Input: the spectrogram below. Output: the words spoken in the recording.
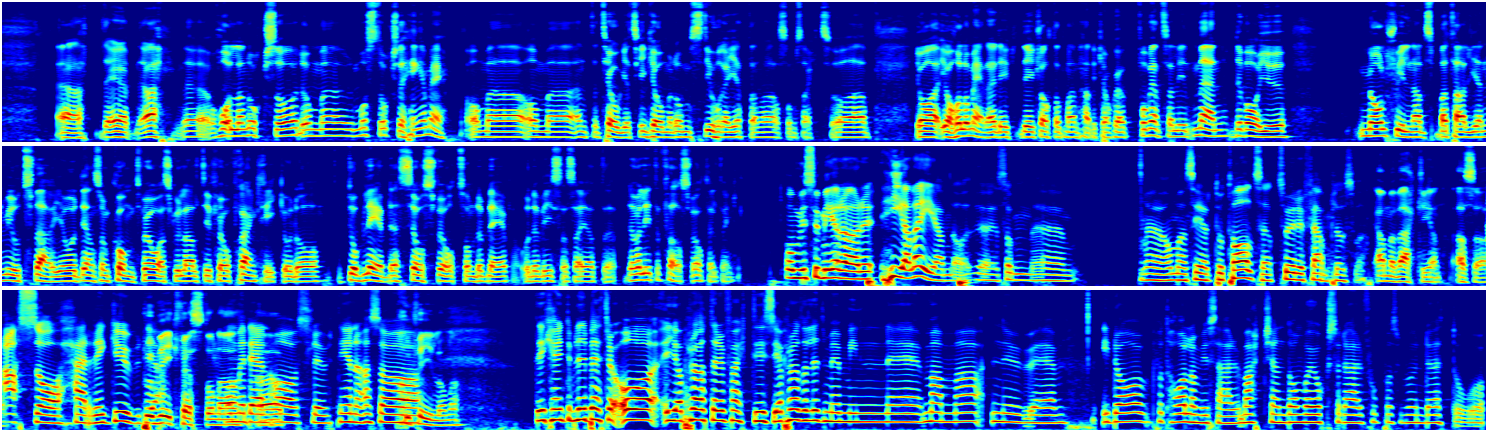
Eh, det är, ja, eh, Holland också, de eh, måste också hänga med om, om inte tåget ska gå med de stora jättarna där som sagt. Så jag, jag håller med dig, det, det är klart att man hade kanske förväntat sig, lite, men det var ju målskillnadsbataljen mot Sverige och den som kom tvåa skulle alltid få Frankrike och då, då blev det så svårt som det blev och det visade sig att det, det var lite för svårt helt enkelt. Om vi summerar hela EM då, som Eh, om man ser totalt sett så är det 5 plus va? Ja men verkligen. Alltså, alltså herregud Publikfesterna. Ja. Och med den äh, avslutningen. Alltså, profilerna. Det kan ju inte bli bättre. Och jag pratade faktiskt, jag pratade lite med min eh, mamma nu eh, idag på tal om just här matchen. De var ju också där, fotbollsförbundet, och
